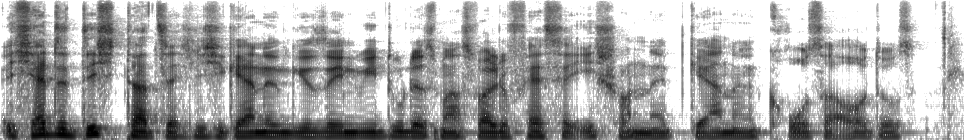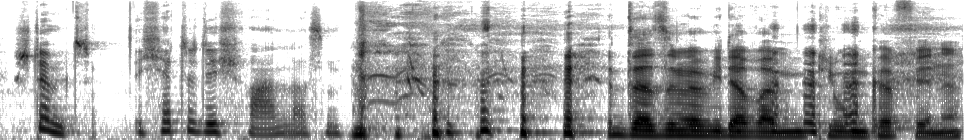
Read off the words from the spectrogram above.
Ich hätte dich tatsächlich gerne gesehen, wie du das machst, weil du fährst ja eh schon nicht gerne große Autos. Stimmt, ich hätte dich fahren lassen. da sind wir wieder beim klugen Köpfchen, ne?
